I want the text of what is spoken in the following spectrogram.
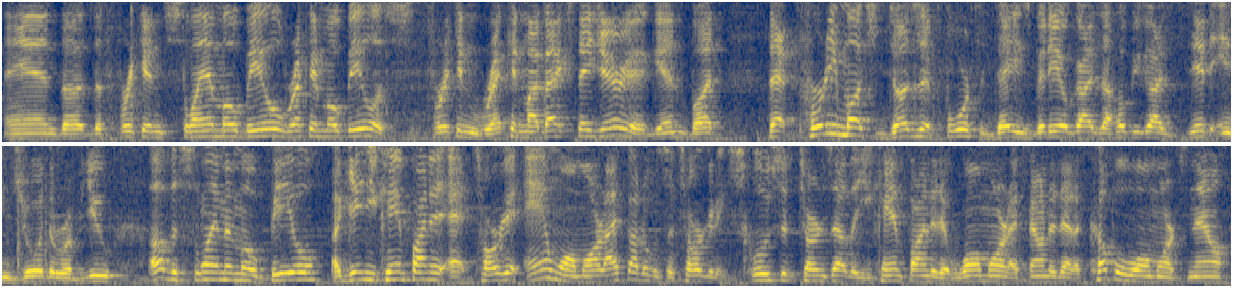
And uh, the, the freaking Slam Mobile, Wrecking Mobile is freaking wrecking my backstage area again. But that pretty much does it for today's video, guys. I hope you guys did enjoy the review of the Slam-O-Mobile. Again, you can find it at Target and Walmart. I thought it was a Target exclusive. Turns out that you can find it at Walmart. I found it at a couple Walmarts now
